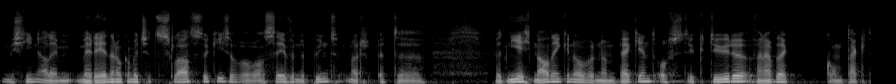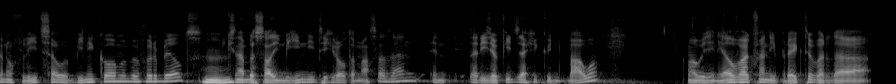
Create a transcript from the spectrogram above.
misschien, alleen met reden ook een beetje het sluitstuk is, of als zevende punt, maar het, uh, het niet echt nadenken over een backend of structuren vanaf dat contacten of leads zouden binnenkomen, bijvoorbeeld. Mhm. Ik snap dat zal in het begin niet de grote massa zijn. En dat is ook iets dat je kunt bouwen. Maar we zien heel vaak van die projecten waar dat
